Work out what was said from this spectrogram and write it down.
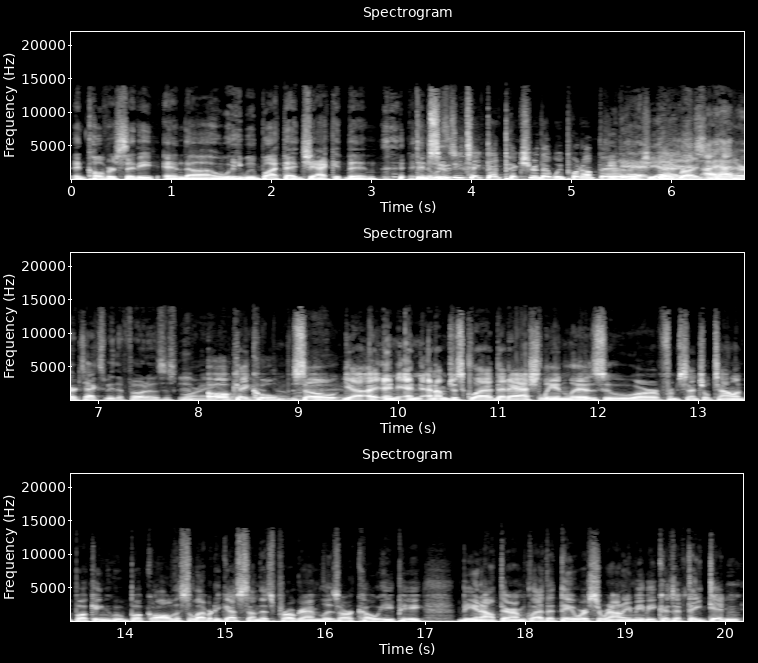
in Culver City, and uh, we we bought that jacket then. Did was- Susie take that picture that we put up she there? did. She yeah, did, right? I had her text me the photos this morning. Oh, okay, cool. So yeah, and, and and I'm just glad that Ashley and Liz, who are from Central Talent Booking, who book all the celebrity guests on this program, Liz, our co-EP, being out there, I'm glad that they were surrounding me because if they didn't,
